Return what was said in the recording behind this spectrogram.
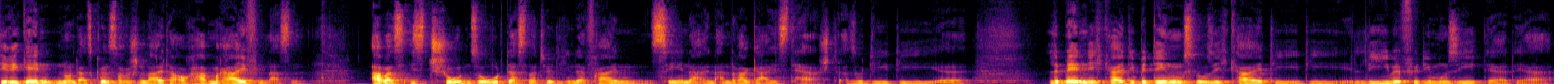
Dirigenten und als künstlerischen Leiter auch haben reifen lassen. Aber es ist schon so, dass natürlich in der freien Szene ein anderer Geist herrscht. Also die, die äh, Lebendigkeit, die Bedingungslosigkeit, die, die Liebe für die Musik, der, der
